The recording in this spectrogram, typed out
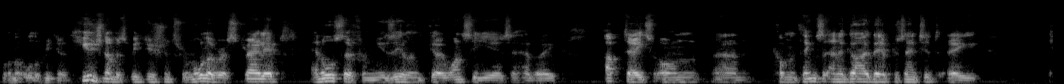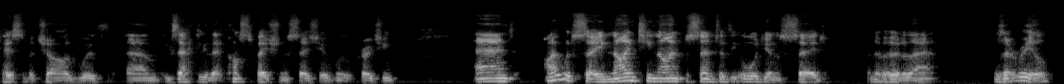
well, not all the pediatricians, huge numbers of pediatricians from all over Australia and also from New Zealand go once a year to have a update on um, common things. And a guy there presented a case of a child with um, exactly that constipation associated with protein. And I would say 99% of the audience said, I never heard of that. Is that real?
